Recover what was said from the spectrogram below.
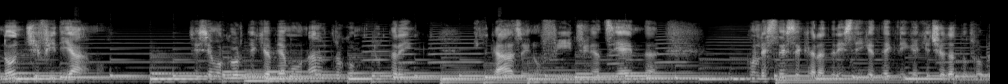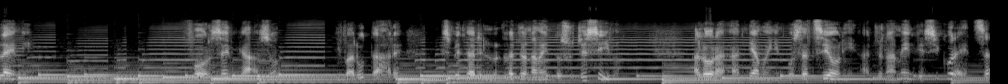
Non ci fidiamo. Ci siamo accorti che abbiamo un altro computer in, in casa, in ufficio, in azienda, con le stesse caratteristiche tecniche che ci ha dato problemi. Forse è il caso di valutare e aspettare l'aggiornamento successivo. Allora andiamo in impostazioni, aggiornamenti e sicurezza,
